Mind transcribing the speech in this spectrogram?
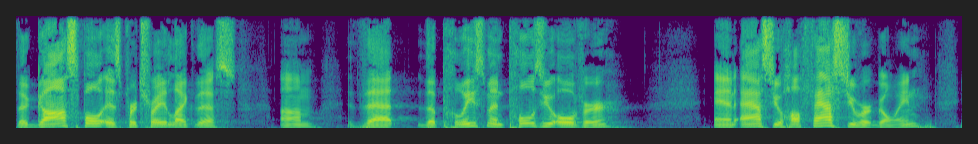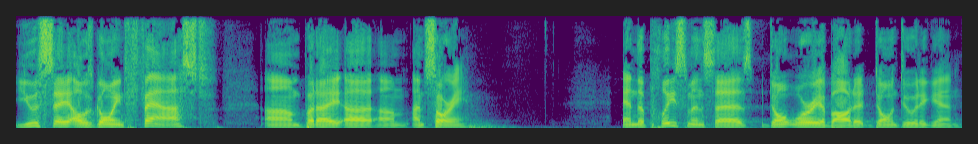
the gospel is portrayed like this um, that the policeman pulls you over and asks you how fast you were going. You say, I was going fast, um, but I, uh, um, I'm sorry. and the policeman says, Don't worry about it, don't do it again.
